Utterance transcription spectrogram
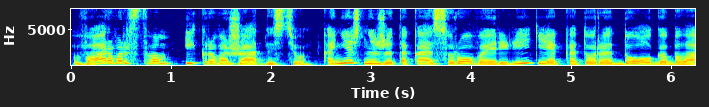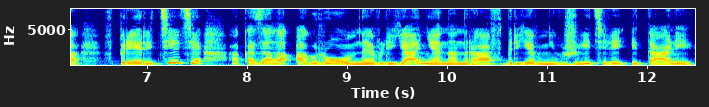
варварством и кровожадностью. Конечно же, такая суровая религия, которая долго была в приоритете, оказала огромное влияние на нрав древних жителей Италии,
